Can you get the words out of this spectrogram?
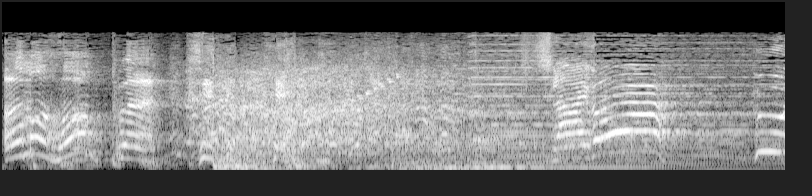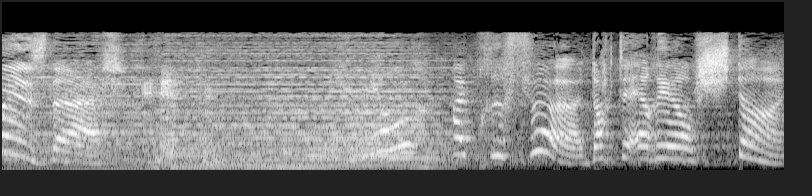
I'm a humpback. Sligo! Who is that? Ariel? I prefer Dr. Ariel Stein.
